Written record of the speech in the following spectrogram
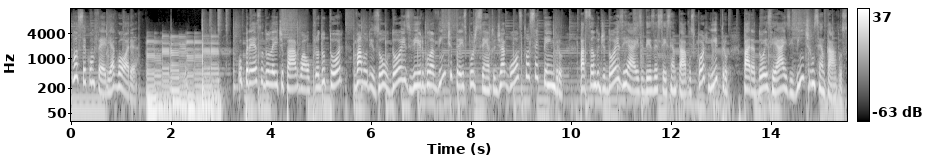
você confere agora. Preço do leite pago ao produtor valorizou 2,23% de agosto a setembro, passando de R$ 2,16 por litro para R$ 2,21.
